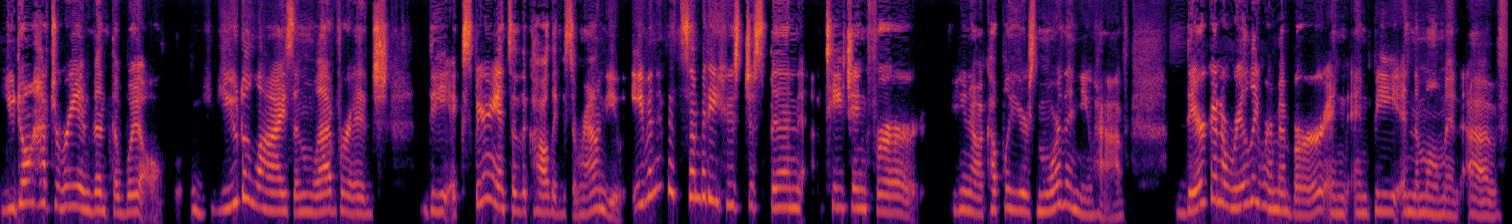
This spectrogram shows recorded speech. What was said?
You don't have to reinvent the wheel. Utilize and leverage the experience of the colleagues around you even if it's somebody who's just been teaching for you know a couple years more than you have they're going to really remember and and be in the moment of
